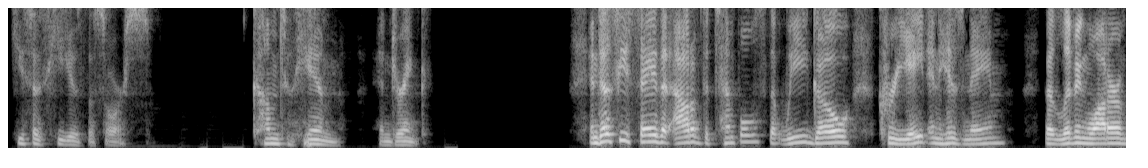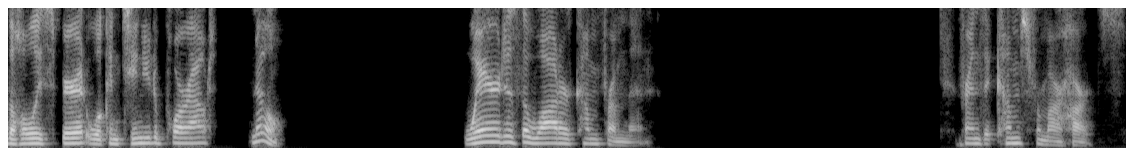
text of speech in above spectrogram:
He says he is the source. Come to him and drink. And does he say that out of the temples that we go create in his name, that living water of the Holy Spirit will continue to pour out? No. Where does the water come from then? Friends, it comes from our hearts.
